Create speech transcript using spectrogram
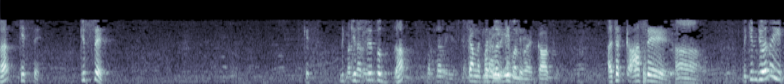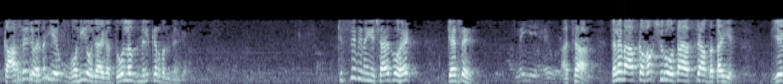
ہاں؟ کس سے؟ کس سے؟ کس سے تو ہاں؟ مطلب کا مطلب یہ بن رہا ہے؟ کا سے؟ اچھا کاسے ہاں۔ لیکن جو ہے نا یہ کاسے جو ہے نا یہ وہی ہو جائے گا۔ دو لفظ مل کر بنتے ہیں۔ کس سے بھی نہیں ہے شاید وہ ہے کیسے نہیں یہ ہے اچھا چلے میں آپ کا وقت شروع ہوتا ہے اب سے آپ بتائیے۔ یہ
